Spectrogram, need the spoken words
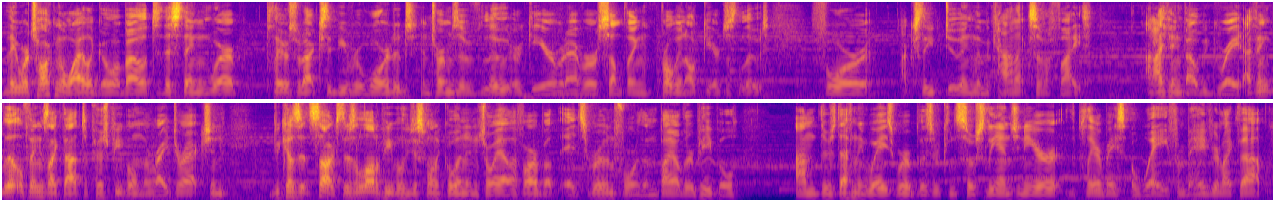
They were talking a while ago about this thing where players would actually be rewarded in terms of loot or gear or whatever, something, probably not gear, just loot, for actually doing the mechanics of a fight. And I think that would be great. I think little things like that to push people in the right direction, because it sucks. There's a lot of people who just want to go in and enjoy LFR, but it's ruined for them by other people. And there's definitely ways where Blizzard can socially engineer the player base away from behavior like that.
